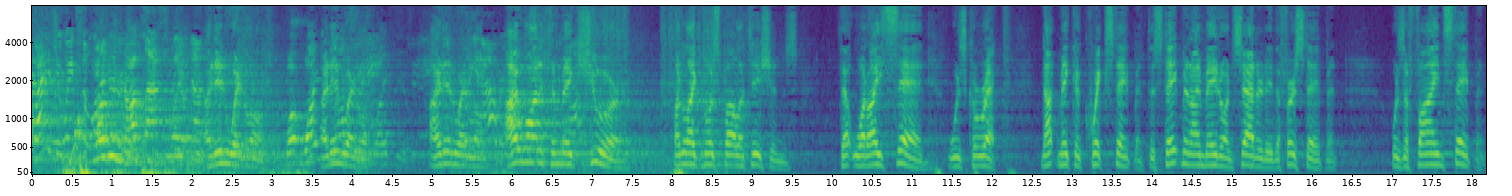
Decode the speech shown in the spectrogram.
why did you wait so long until last week? I didn't wait long. why I didn't wait long. I didn't wait long. I wanted to make sure, unlike most politicians, that what I said was correct, not make a quick statement. The statement I made on Saturday, the first statement, was a fine statement,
